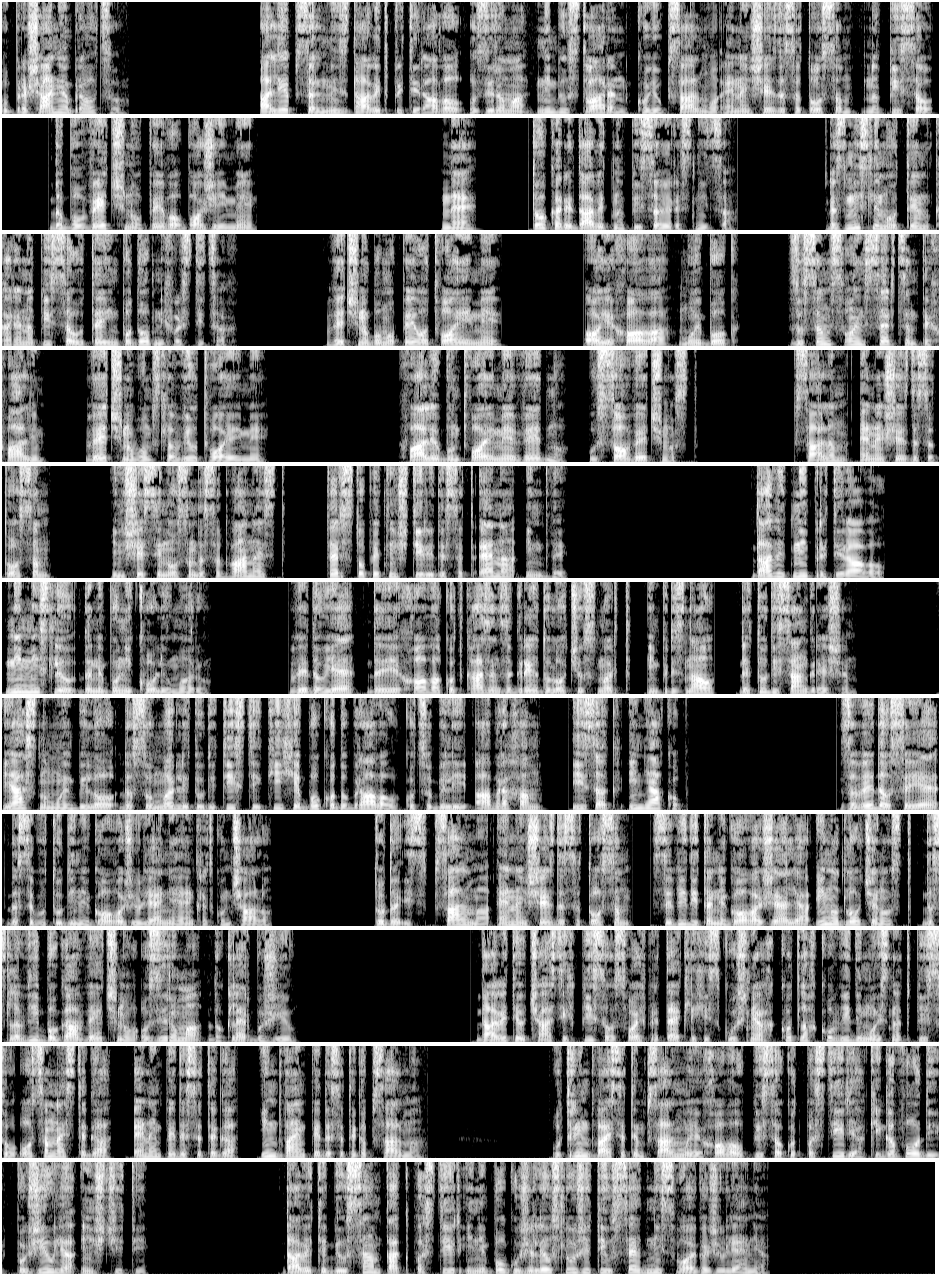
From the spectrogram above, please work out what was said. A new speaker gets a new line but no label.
Vprašanje bralcev: Ali je psalmist David pretiraval oziroma ni bil stvaren, ko je v psalmu 61.8 napisal, da bo večno opeval Božje ime? Ne, to, kar je David napisal, je resnica. Razmislimo o tem, kar je napisal v tej in podobnih vrsticah. Večno bom opeval tvoje ime. O Jehova, moj Bog, z vsem svojim srcem te hvalim, večno bom slavil tvoje ime. Hvalil bom tvoje ime vedno, vso večnost. Psalm 61:8 in 86:12 ter 145:1 in 2. David ni pretiraval, ni mislil, da ne bo nikoli umrl. Vedel je, da je Jehova kot kazen za greh določil smrt in priznal, da je tudi sam grešen. Jasno mu je bilo, da so umrli tudi tisti, ki jih je Bog odobraval, kot so bili Abraham, Izak in Jakob. Zavedal se je, da se bo tudi njegovo življenje enkrat končalo. Toda iz psalma 61.8 se vidita njegova želja in odločenost, da slavi Boga večno oziroma dokler bo živ. David je včasih pisal o svojih preteklih izkušnjah, kot lahko vidimo iz nadpisov 18., 51. in 52. psalma. V 23. psalmu je Jehova opisal kot pastirja, ki ga vodi, poživlja in ščiti. David je bil sam tak pastir in je Bogu želel služiti vse dni svojega življenja.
